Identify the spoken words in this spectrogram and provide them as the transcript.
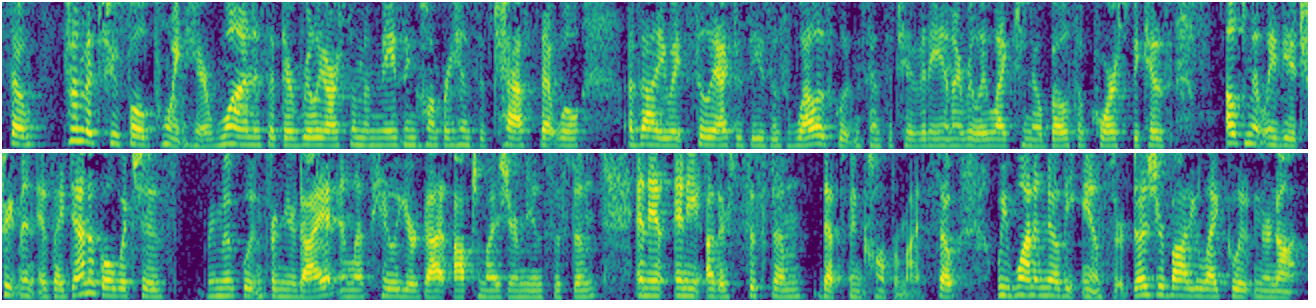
So, kind of a twofold point here. One is that there really are some amazing comprehensive tests that will evaluate celiac disease as well as gluten sensitivity, and I really like to know both, of course, because ultimately the treatment is identical, which is remove gluten from your diet and let's heal your gut, optimize your immune system, and any other system that's been compromised. So we want to know the answer. Does your body like gluten or not?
